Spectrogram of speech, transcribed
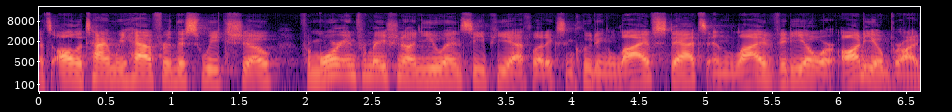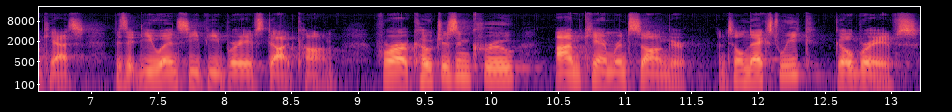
That's all the time we have for this week's show. For more information on UNCP athletics, including live stats and live video or audio broadcasts, visit uncpbraves.com. For our coaches and crew, I'm Cameron Songer. Until next week, go Braves.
